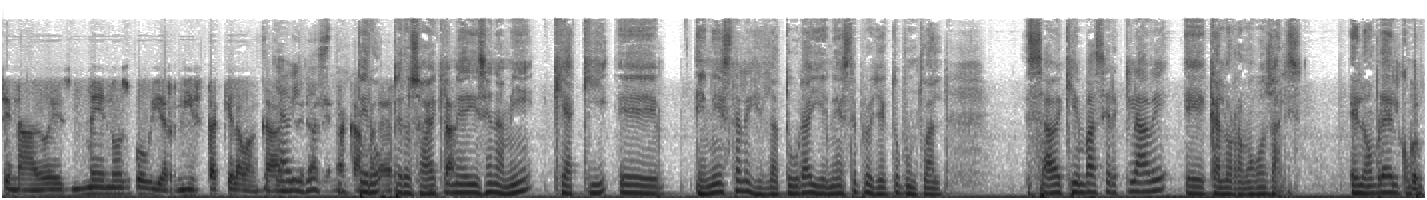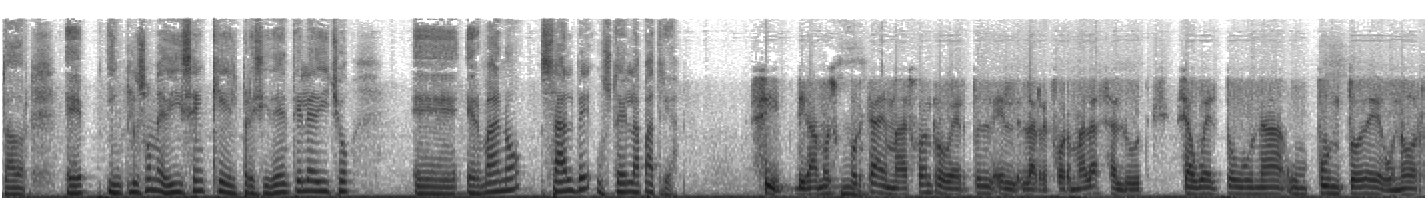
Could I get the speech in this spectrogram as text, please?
Senado es menos gobernista que la bancada liberal en la Cámara. Pero, pero ¿sabe qué me dicen a mí? Que aquí, eh, en esta legislatura y en este proyecto puntual, ¿sabe quién va a ser clave? Eh, Carlos Ramón González, el hombre del computador. Eh, incluso me dicen que el presidente le ha dicho, hermano, salve usted la patria. Sí, digamos mm. porque además Juan Roberto, la reforma a la salud se ha vuelto una un punto de honor.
